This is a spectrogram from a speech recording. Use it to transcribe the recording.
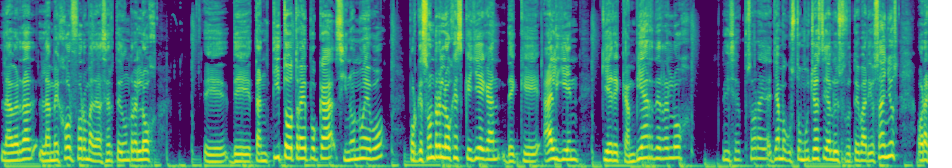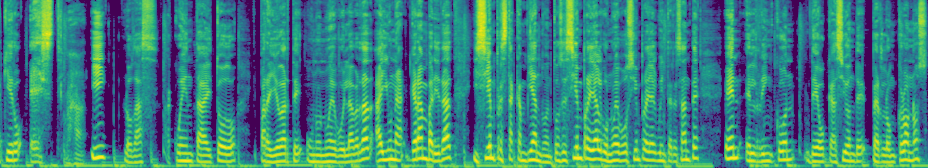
La verdad, la mejor forma de hacerte un reloj eh, de tantito otra época, sino nuevo, porque son relojes que llegan de que alguien quiere cambiar de reloj. Dice, pues ahora ya, me gustó mucho este, ya lo disfruté varios años, ahora quiero este. Ajá. Y lo das a cuenta y todo para llevarte uno nuevo. Y la verdad, hay una gran variedad y siempre está cambiando. Entonces, siempre hay algo nuevo, siempre hay algo interesante en el rincón de ocasión de Perlon Cronos,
